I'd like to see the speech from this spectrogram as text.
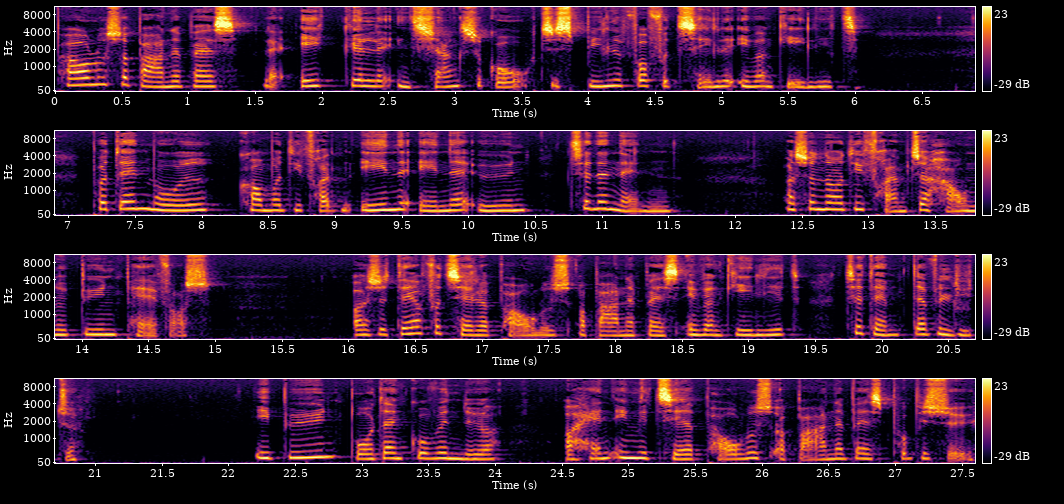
Paulus og Barnabas lader ikke lade en chance gå til spilde for at fortælle evangeliet. På den måde kommer de fra den ene ende af øen til den anden, og så når de frem til havnebyen Paphos. Også der fortæller Paulus og Barnabas evangeliet til dem, der vil lytte. I byen bor der en guvernør, og han inviterede Paulus og Barnabas på besøg.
